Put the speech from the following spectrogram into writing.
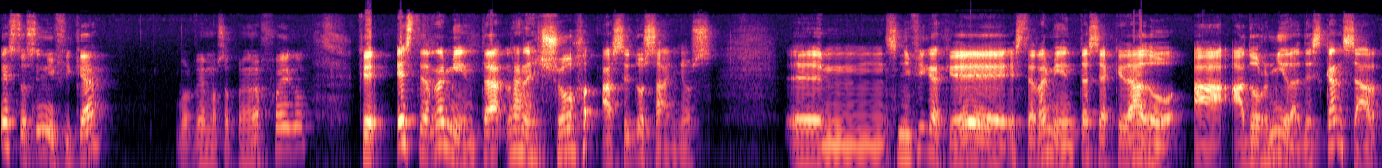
esto significa, volvemos a poner a fuego, que esta herramienta la han hecho hace dos años. Em, significa que esta herramienta se ha quedado a, dormir, a descansar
